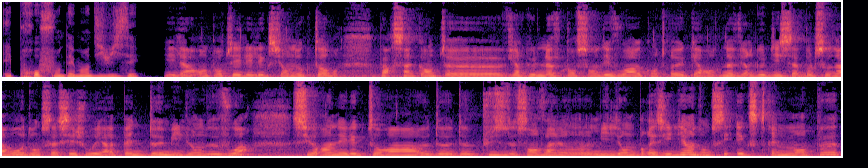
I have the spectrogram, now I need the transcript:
est profondément divisé. Il a remporté l'élection en octobre par 50,9% euh, des voix contre 49,10% à Bolsonaro. Donc ça s'est joué à peine 2 millions de voix sur un électorat de, plus de 120 millions de Brésiliens. Donc c'est extrêmement peu.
